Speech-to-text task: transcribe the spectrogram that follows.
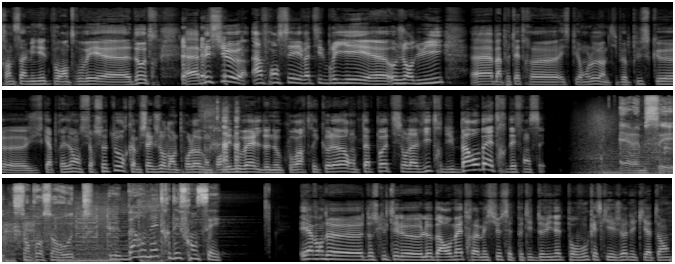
35 minutes pour en trouver euh, d'autres. Euh, messieurs, un Français va-t-il briller euh, aujourd'hui? Euh, bah, Peut-être, euh, espérons-le, un petit peu plus que euh, jusqu'à présent sur ce tour. Comme chaque jour dans le prologue, on prend des nouvelles de nos coureurs tricolores. On tapote sur la vitre du baromètre des Français. RMC 100% route, Le baromètre des Français. Et avant de d'ausculter le, le baromètre, messieurs, cette petite devinette pour vous, qu'est-ce qui est jeune et qui attend?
